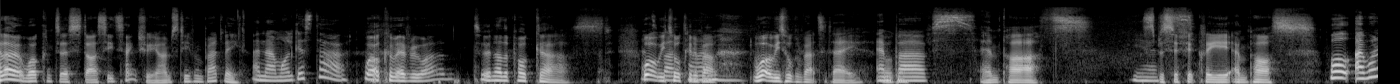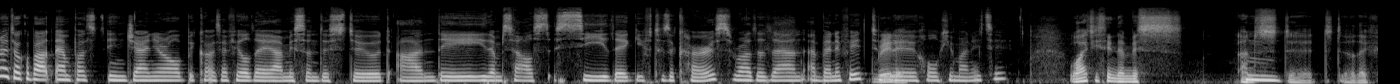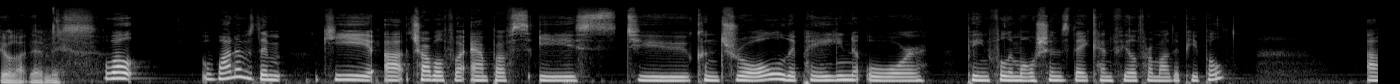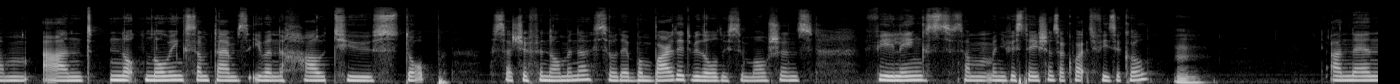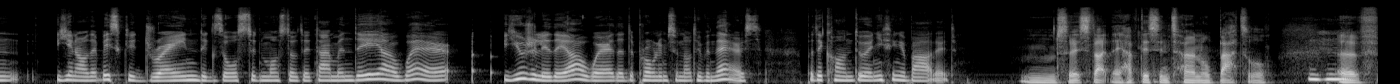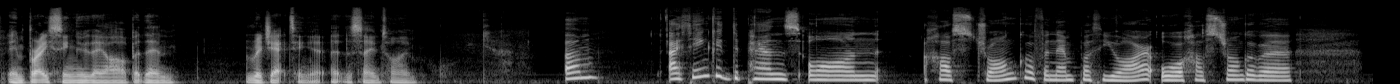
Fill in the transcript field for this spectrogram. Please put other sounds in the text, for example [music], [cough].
Hello and welcome to Starseed Sanctuary. I'm Stephen Bradley. And I'm Olga Star. Welcome everyone to another podcast. what are we about talking time. about? What are we talking about today? Olga? Empaths. Empaths. Yes. Specifically empaths. Well, I want to talk about empaths in general because I feel they are misunderstood and they themselves see their gift as a curse rather than a benefit to Really? the whole humanity. Why do you think they're misunderstood? Or they feel like they're mis Well, one of the key uh, trouble for empaths is to control the pain or painful emotions they can feel from other people. Um, and not knowing sometimes even how to stop such a phenomena. So they're bombarded with all these emotions, feelings. Some manifestations are quite physical Mm. and then you know they're basically drained exhausted most of the time and they are aware usually they are aware that the problems are not even theirs but they can't do anything about it Mm, so it's like they have this internal battle Mm-hmm. of embracing who they are, but then rejecting it at the same time. um i think it depends on how strong of an empath you are or how strong of a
